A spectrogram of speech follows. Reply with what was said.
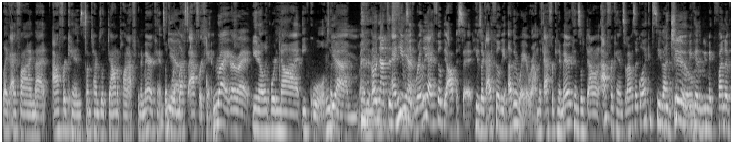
like I find that Africans sometimes look down upon African Americans. Like Yeah. we're less African. Right, right, right. You know, like we're not equal to Yeah. them. Or oh, not this- And he was yeah. like, "Really? I feel the opposite." He's like, "I feel the other way around. Like African Americans look down on Africans." And I was like, "Well, I could see that too, because we make fun of.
